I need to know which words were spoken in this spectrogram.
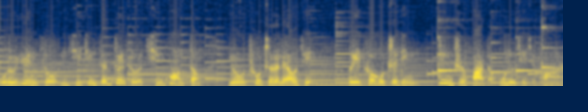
物流运作以及竞争对手的情况等有透彻的了解，为客户制定定制化的物流解决方案。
